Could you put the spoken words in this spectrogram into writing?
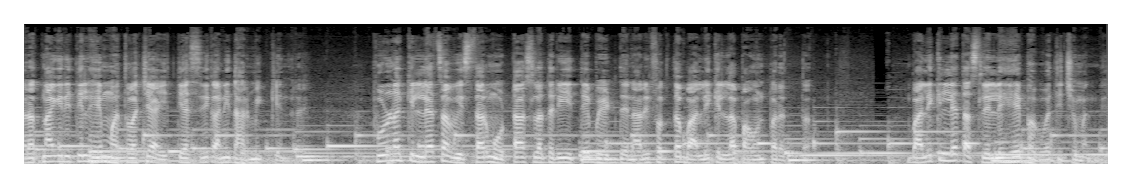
रत्नागिरीतील हे महत्त्वाचे ऐतिहासिक आणि धार्मिक केंद्र आहे. पूर्ण किल्ल्याचा विस्तार मोठा असला तरी इथे भेट देणारे फक्त बालेकिल्ला पाहून परततात. बालेकिल्ल्यात असलेले हे भगवतीचे मंदिर.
